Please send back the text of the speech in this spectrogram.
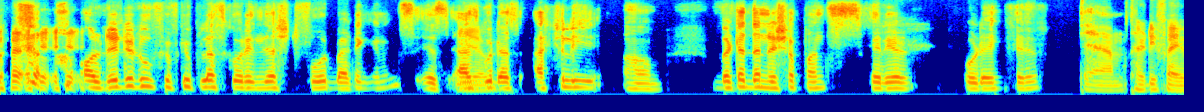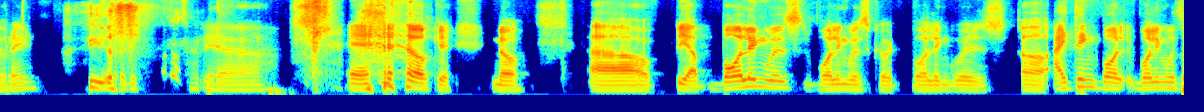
Already do 50 plus score in just four batting innings is as yeah. good as actually um, better than Rishabh Pant's career Uday career? Damn, 35, right? yes. 30, yeah. okay. No. Uh, yeah. Bowling was bowling was good. Bowling was. Uh, I think ball, bowling was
